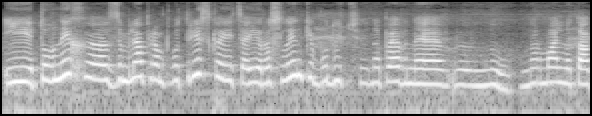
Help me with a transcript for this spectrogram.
І то в них е, земля прям потріскається, і рослинки будуть, напевне, ну, нормально так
